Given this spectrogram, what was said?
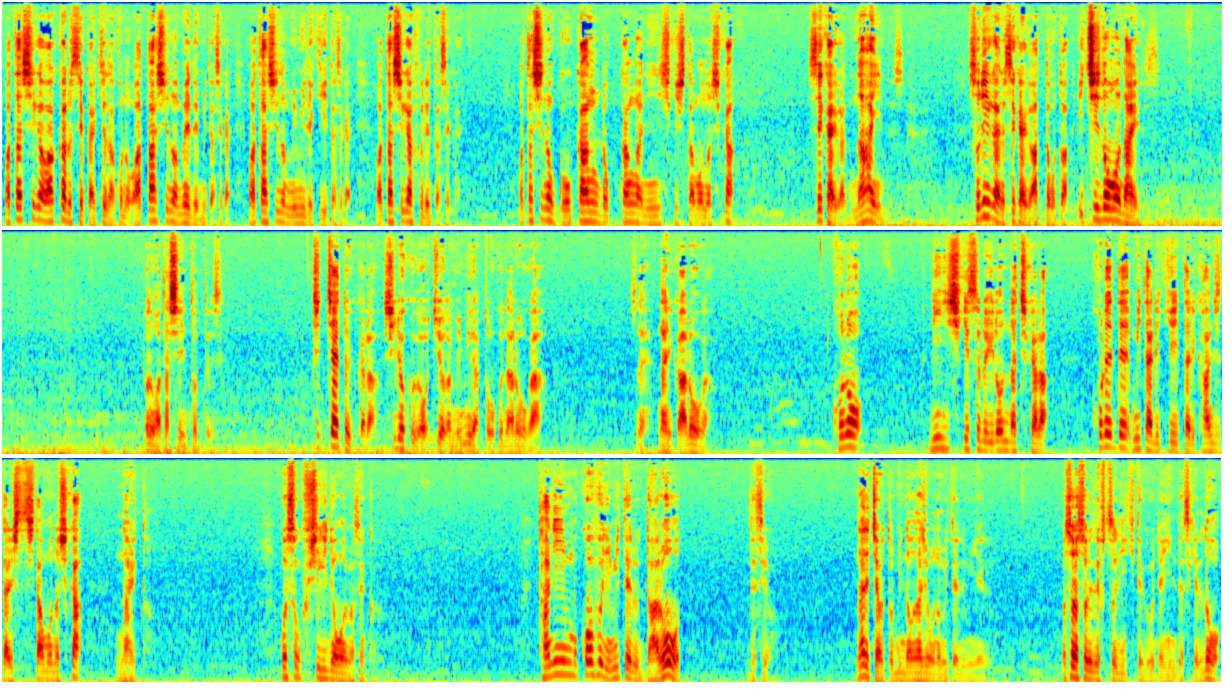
私が分かる世界っていうのはこの私の目で見た世界。私の耳で聞いた世界。私が触れた世界。私の五感六感が認識したものしか世界がないんですね。それ以外の世界があったことは一度もないです。この私にとってです。ちっちゃい時から視力が落ちようが耳が遠くなろうがですね。何かあろうが。この認識するいろんな力。これで見たり聞いたり感じたりしたものしかないと。これすごく不思議に思いませんか？他人もこういうふうに見てるだろうですよ。慣れちゃうとみんな同じものを見てるように見える。それはそれで普通に生きていく分にはいいんですけれども。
